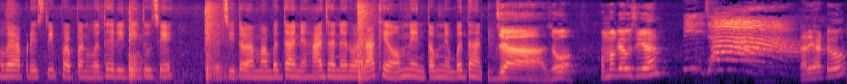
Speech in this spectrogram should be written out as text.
હવે આપણે શ્રીફળ પણ વધારી દીધું છે. તો શીતળામાં બધાને હાજા નરવા રાખે અમને ને તમને બધાને. પિઝા. જો હું કેવું છે? તારી હાટું?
